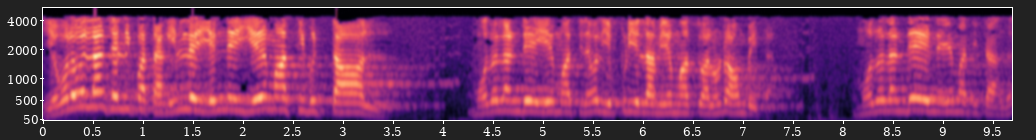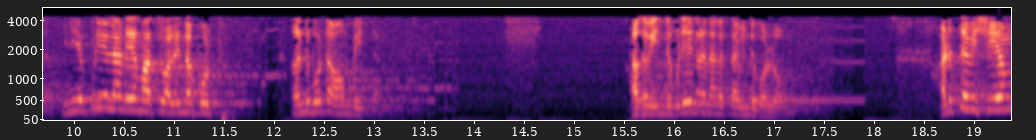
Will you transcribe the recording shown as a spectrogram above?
எவ்வளவெல்லாம் சொல்லி பார்த்தாங்க? இல்லை என்னை ஏமாத்தி விட்டால். முதலண்டே ஏமாத்தினவள் எப்படி எல்லாம் ஏமாத்துவாள் அவன் போயிட்டான் முதலண்டே என்னை ஏமாத்திட்டாங்க. இனி எப்படி எல்லாம் ஏமாத்துவாள்? என்ன போட்டு? கண்டு போட்டு அவன் போயிட்டான் ஆகவே இந்த விடயங்களை நாங்கள் தவிந்து கொள்ளணும். அடுத்த விஷயம்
